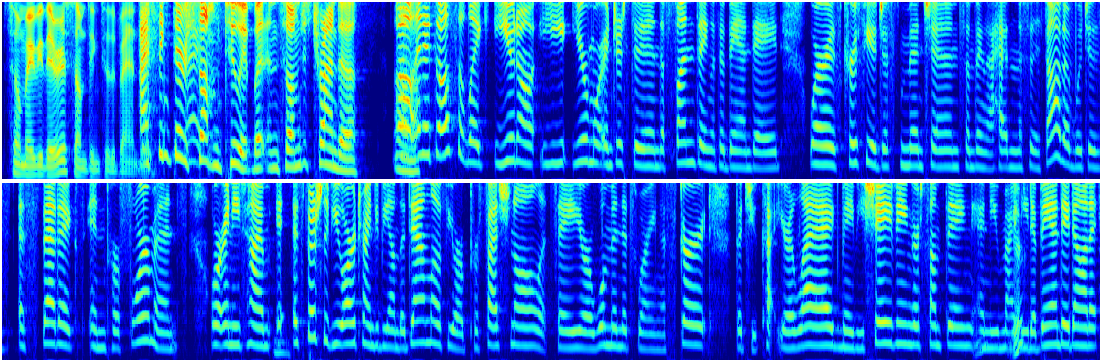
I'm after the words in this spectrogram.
So maybe there is something to the band. Aid. I think there's something to it. But and so I'm just trying to. Well, and it's also like you don't you, you're more interested in the fun thing with a band aid, whereas Curcio just mentioned something that I hadn't necessarily thought of, which is aesthetics in performance or anytime, Mm. especially if you are trying to be on the down low. If you're a professional, let's say you're a woman that's wearing a skirt, but you cut your leg, maybe shaving or something, and you might need a band aid on it.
